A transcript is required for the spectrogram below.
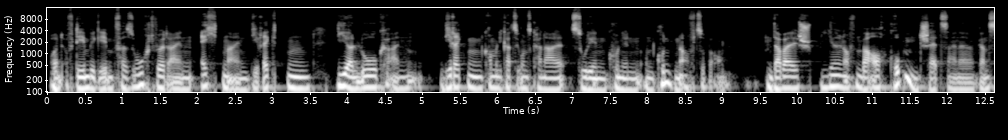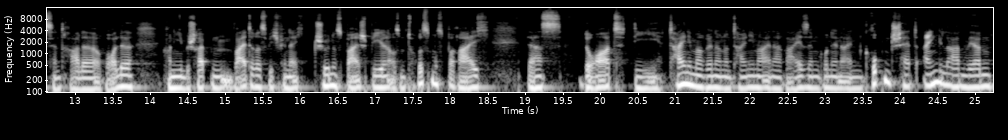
und auf dem Weg eben versucht wird, einen echten, einen direkten Dialog, einen direkten Kommunikationskanal zu den Kundinnen und Kunden aufzubauen. Dabei spielen offenbar auch Gruppenchats eine ganz zentrale Rolle. Conny beschreibt ein weiteres, wie ich finde, echt schönes Beispiel aus dem Tourismusbereich, dass dort die Teilnehmerinnen und Teilnehmer einer Reise im Grunde in einen Gruppenchat eingeladen werden,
